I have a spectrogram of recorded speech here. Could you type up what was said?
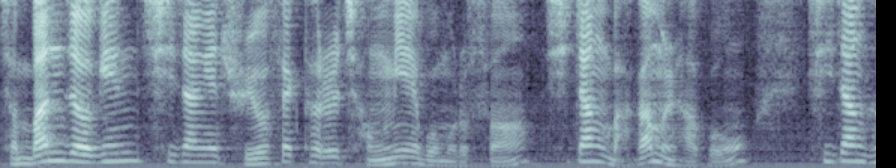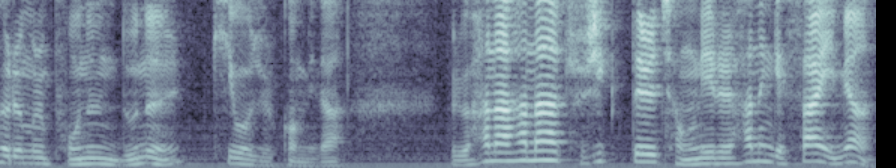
전반적인 시장의 주요 섹터를 정리해 봄으로써 시장 마감을 하고 시장 흐름을 보는 눈을 키워줄 겁니다. 그리고 하나하나 주식들 정리를 하는 게 쌓이면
